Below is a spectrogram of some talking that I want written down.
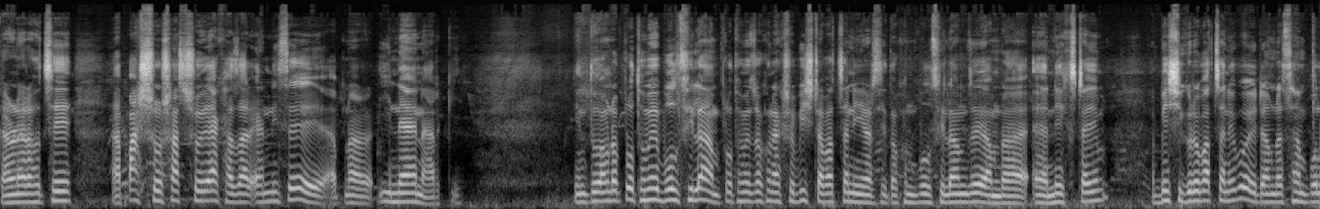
কারণ এরা হচ্ছে পাঁচশো, সাতশো, এক হাজার এর নিচে আপনার ই নেয় না আর কি কিন্তু আমরা প্রথমে বলছিলাম, প্রথমে যখন একশো বিশটা বাচ্চা নিয়ে আসছি, তখন বলছিলাম যে আমরা নেক্সট টাইম বেশি করে বাচ্চা নেব, এটা আমরা স্যাম্পল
